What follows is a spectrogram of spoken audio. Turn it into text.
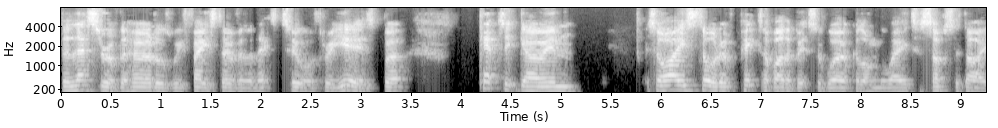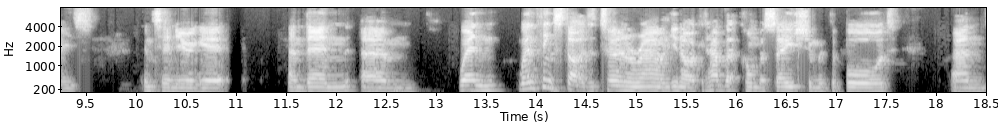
the lesser of the hurdles we faced over the next two or three years, but kept it going. So I sort of picked up other bits of work along the way to subsidize continuing it. And then um, when when things started to turn around, you know, I could have that conversation with the board, and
